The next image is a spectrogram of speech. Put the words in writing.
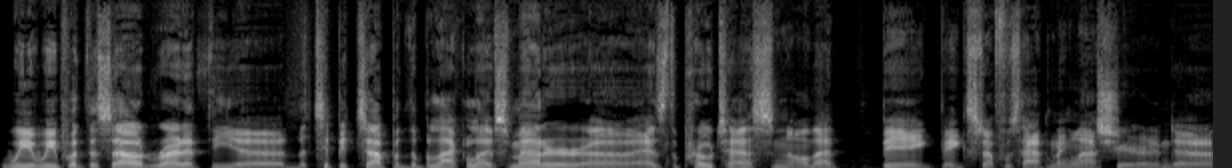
We we put this out right at the uh the tippy top of the Black Lives Matter uh as the protests and all that big big stuff was happening last year and uh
